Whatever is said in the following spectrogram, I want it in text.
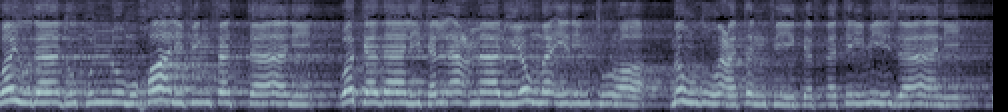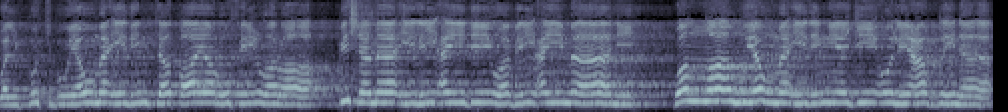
ويذاد كل مخالف فتان وكذلك الأعمال يومئذ ترى موضوعة في كفة الميزان والكتب يومئذ تطاير في الورى بشمائل الأيدي وبالأيمان والله يومئذ يجيء لعرضنا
